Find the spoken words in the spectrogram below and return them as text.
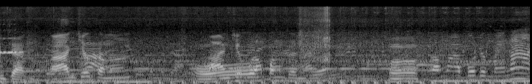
Encan. Lanjut kamu. Oh. Lanjut. Oh. Kamu abodemena.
